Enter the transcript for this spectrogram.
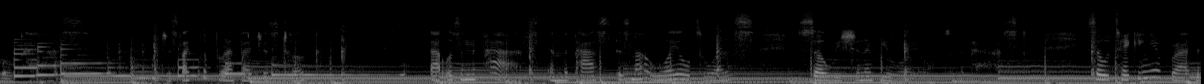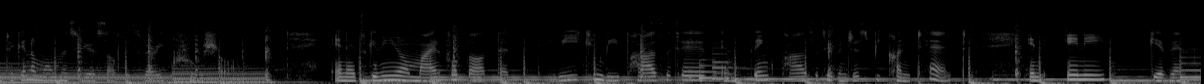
will pass. Just like the breath I just took, that was in the past, and the past is not loyal to us, so we shouldn't be loyal to the past. So, taking your breath and taking a moment to yourself is very crucial. And it's giving you a mindful thought that we can be positive and think positive and just be content in any given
